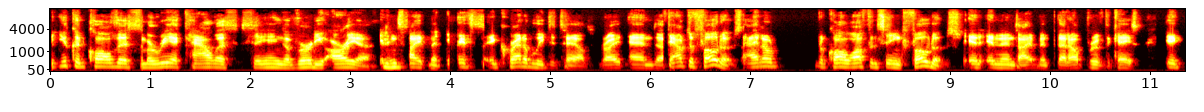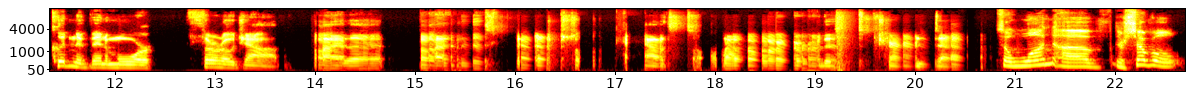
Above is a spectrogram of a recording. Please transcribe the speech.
You could call this Maria Callas singing a Verdi aria an indictment. It's incredibly detailed, right? And uh, down to photos. I don't recall often seeing photos in, in, an indictment that help prove the case. It couldn't have been a more thorough job by the by the special counsel, however this turns out. So one of there's several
